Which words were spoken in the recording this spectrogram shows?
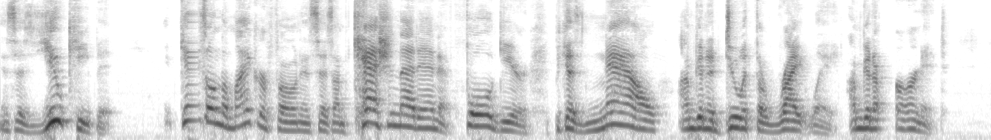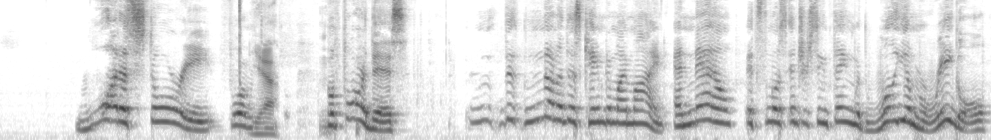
and says, You keep it gets on the microphone and says, I'm cashing that in at full gear because now I'm going to do it the right way. I'm going to earn it. What a story for Yeah. before this. th- None of this came to my mind. And now it's the most interesting thing with William Regal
